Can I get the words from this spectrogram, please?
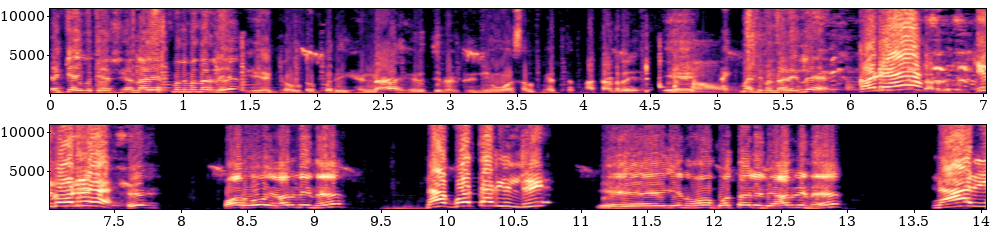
ವೆಂಕ್ಯ ಇವತ್ತು ಎಷ್ಟು ಹೆಣ್ಣ ಎಷ್ಟು ಮಂದಿ ಬಂದಾರ್ಲಿ? ಏ ಗೌಡ್ರ ಬರೀ ಹೆಣ್ಣ ಹೇಳ್ತೀರಲ್ರಿ ನೀವು ಸ್ವಲ್ಪ ಮೆತ್ತ ಮಾತಾಡ್ರಿ. ಏ ಮಂದಿ ಬಂದಾರ ಇಲ್ಲೇ? ಗೌಡ್ರೆ ಈ ಗೌಡ್ರೆ ಏ ಬಾರೋ ಯಾರು ನೀನೆ? ನಾ ಗೊತ್ತಾಗ್ಲಿಲ್ರಿ. ಏ ಏನು ಗೊತ್ತಾಗ್ಲಿಲ್ಲ ಯಾರು ನೀನೆ? ನಾ ರೀ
